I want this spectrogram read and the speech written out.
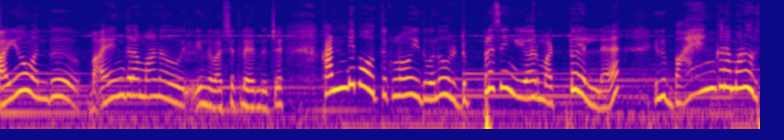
பயம் வந்து பயங்கரமான இந்த வருஷத்தில் இருந்துச்சு. கண்டிப்பாக ஒத்துக்கணும். இது வந்து ஒரு டிப்ரெஸிங் இயர் மட்டும் இல்லை இது பயங்கரமான ஒரு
